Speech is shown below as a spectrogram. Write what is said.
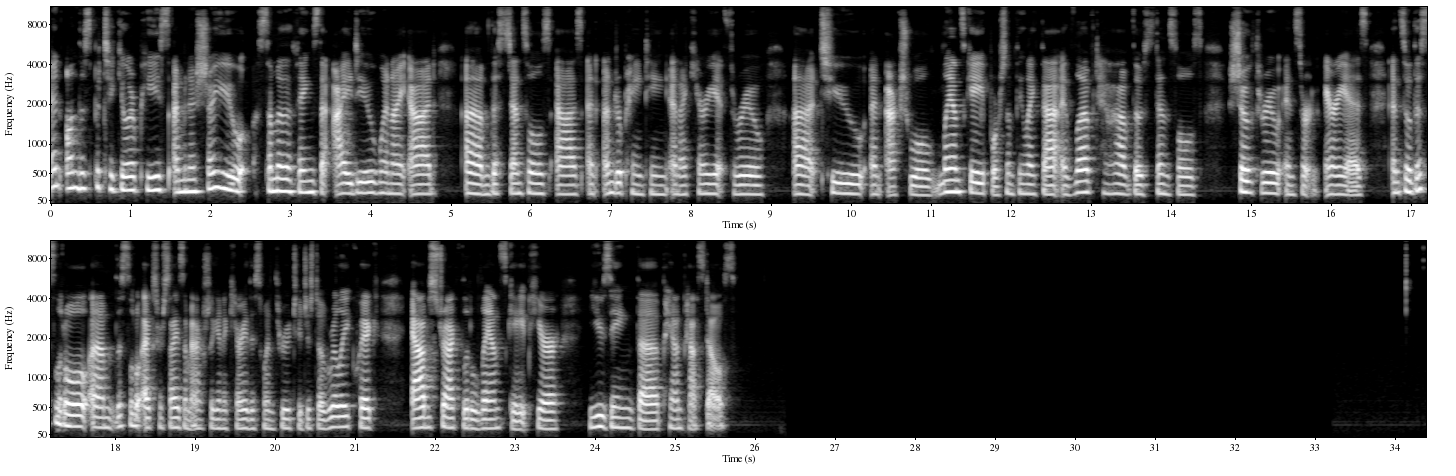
And on this particular piece, I'm going to show you some of the things that I do when I add um, the stencils as an underpainting and I carry it through uh, to an actual landscape or something like that. I love to have those stencils show through in certain areas. And so this little um, this little exercise, I'm actually going to carry this one through to just a really quick abstract little landscape here using the pan pastels.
